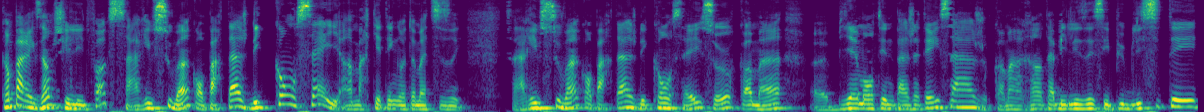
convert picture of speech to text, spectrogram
Comme par exemple chez LeadFox, ça arrive souvent qu'on partage des conseils en marketing automatisé. Ça arrive souvent qu'on partage des conseils sur comment euh, bien monter une page d'atterrissage, comment rentabiliser ses publicités,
